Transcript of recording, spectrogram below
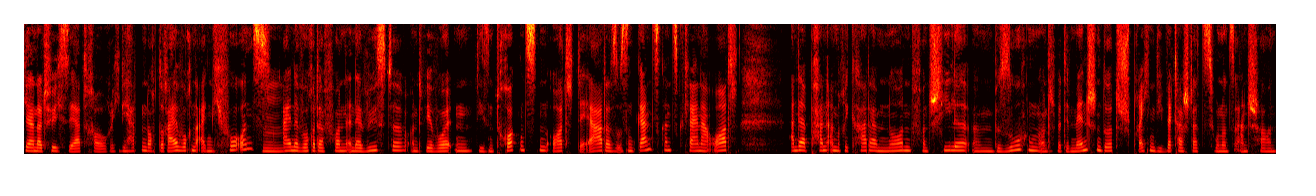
Ja, natürlich sehr traurig. Wir hatten noch drei Wochen eigentlich vor uns, mhm. eine Woche davon in der Wüste und wir wollten diesen trockensten Ort der Erde, das ist ein ganz, ganz kleiner Ort, an der Panamericana im Norden von Chile ähm, besuchen und mit den Menschen dort sprechen, die Wetterstation uns anschauen.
